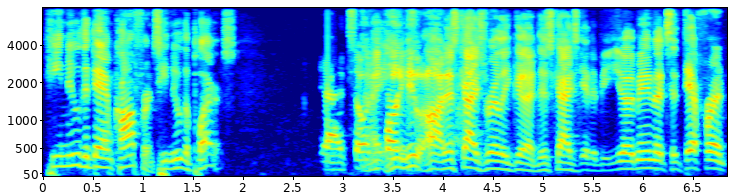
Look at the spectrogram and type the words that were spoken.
He knew the damn conference. He knew the players. Yeah, it's so Right? He knew, oh, this guy's really good. This guy's going to be, you know what I mean? It's a different.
